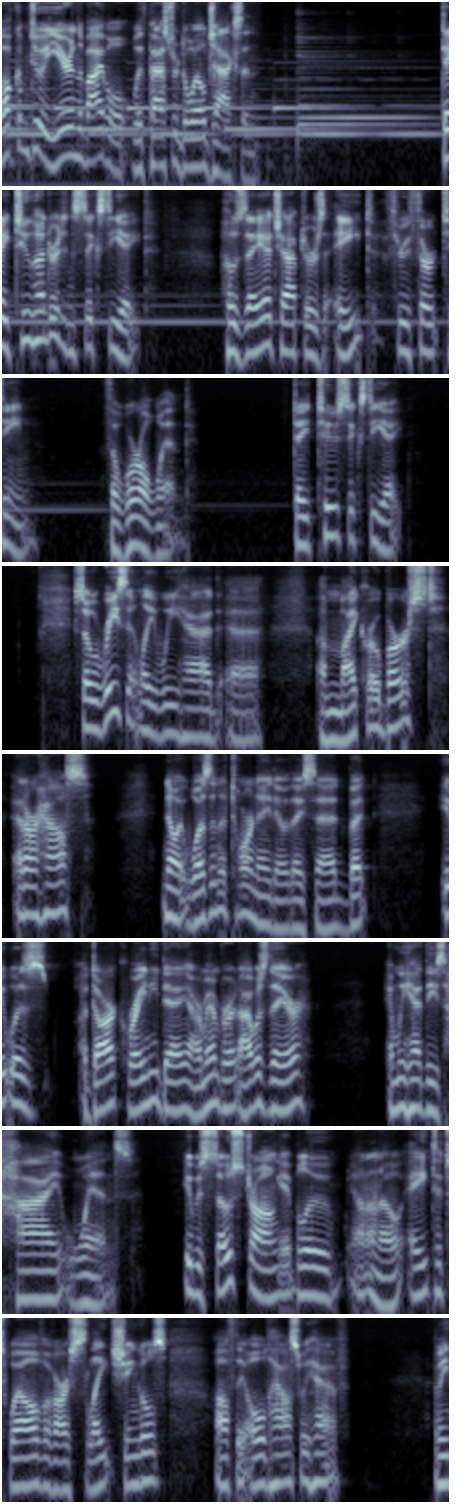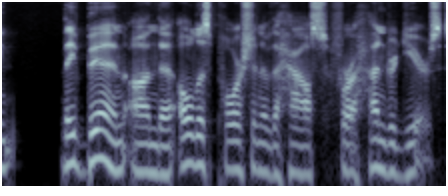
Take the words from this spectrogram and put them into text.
Welcome to A Year in the Bible with Pastor Doyle Jackson. Day 268, Hosea chapters 8 through 13, The Whirlwind. Day 268. So recently we had a, a microburst at our house. No, it wasn't a tornado, they said, but it was a dark, rainy day. I remember it. I was there, and we had these high winds. It was so strong, it blew, I don't know, eight to 12 of our slate shingles off the old house we have. I mean, they've been on the oldest portion of the house for a hundred years.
